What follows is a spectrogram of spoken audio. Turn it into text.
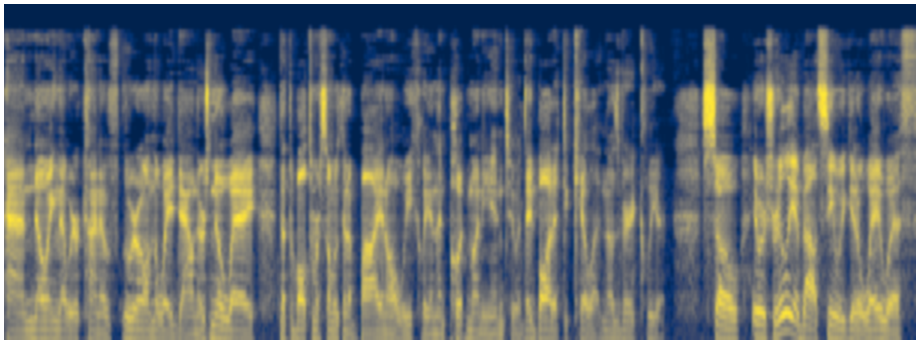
And knowing that we were kind of we were on the way down, there's no way that the Baltimore Sun was going to buy an alt weekly and then put money into it. They bought it to kill it, and that was very clear. So it was really about seeing what we get away with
